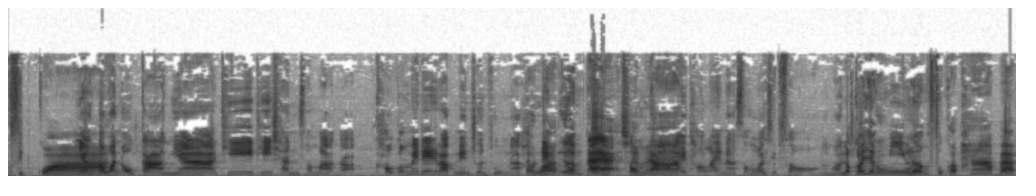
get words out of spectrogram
160กว่า อย่างตะวันออกกลางเนี้ยที่ที่ฉันสมัครอะเขาก็ไม่ได้แบบเน้นส่วนสูงนะแต่เขาว่าเน้นเอื้เอื้ออมมแตะแตะใช่ต้องไหมได้เท่าไหร่นะ212แล้วก็ยังมีเรื่องสุขภาพแบบ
